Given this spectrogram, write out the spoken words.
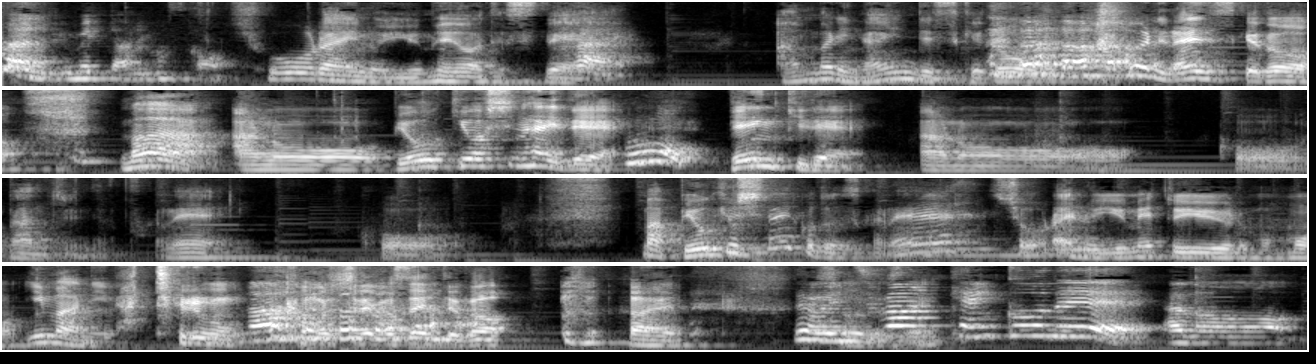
来の夢ってありますか？将来の夢はですね、はい。あんまりないんですけど、あんまりないんですけど、まあ、あの、病気をしないで、お元気で、あの、こう、なんていうんですかね、こう、まあ、病気をしないことですかね。将来の夢というよりも、もう今になってるのかもしれませんけど、はい。でも一番健康で、あの、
